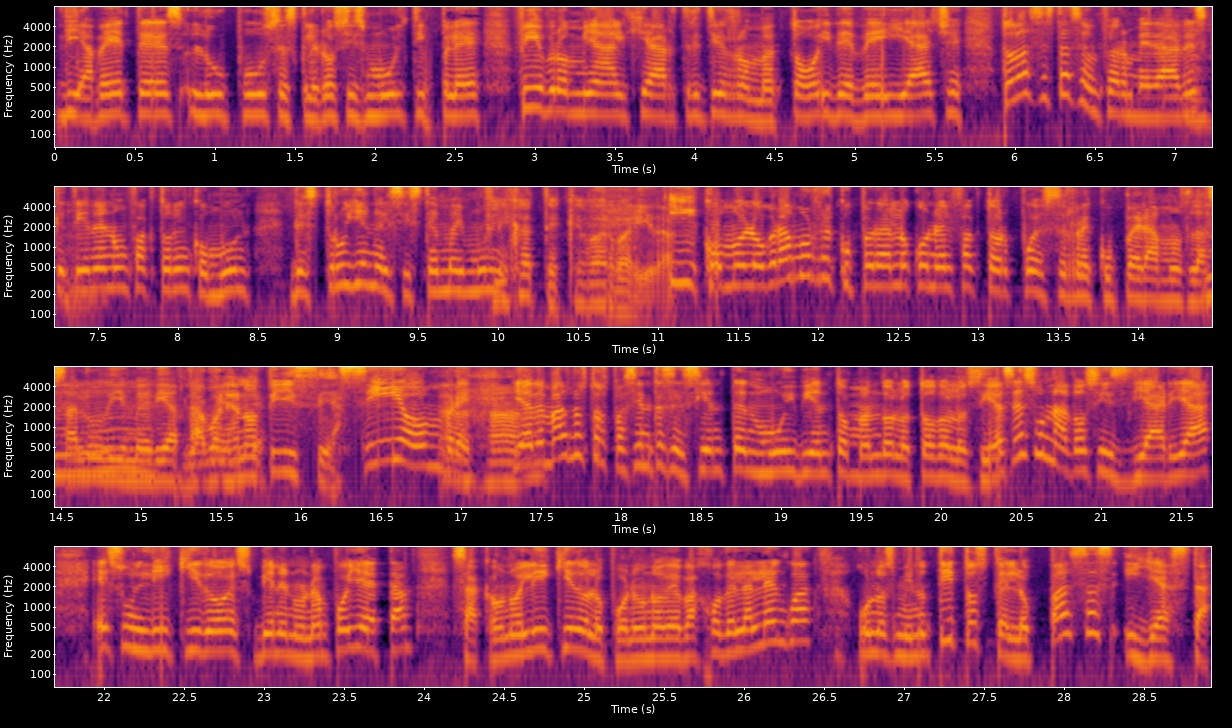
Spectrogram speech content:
diabetes, lupus, esclerosis múltiple, fibromialgia, artritis reumatoide, VIH, todas estas enfermedades que tienen un factor en común, destruyen el sistema inmune. Fíjate qué barbaridad. Y como logramos recuperarlo con el factor, pues recuperamos la salud Mm, inmediatamente. la buena noticia. Sí, hombre. Ajá. Y además nuestros pacientes se sienten muy bien tomándolo todos los días. Es una dosis diaria, es un líquido, es, viene en una ampolleta, saca uno el líquido, lo pone uno debajo de la lengua, unos minutitos, te lo pasas y ya está.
